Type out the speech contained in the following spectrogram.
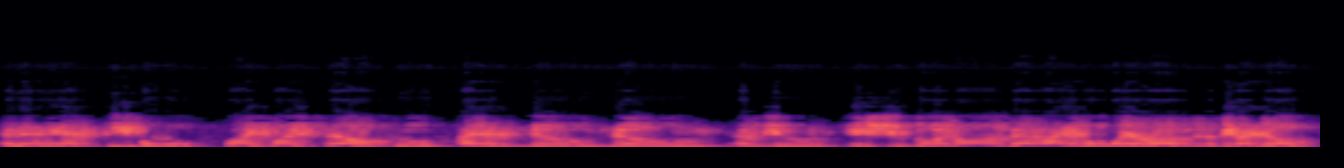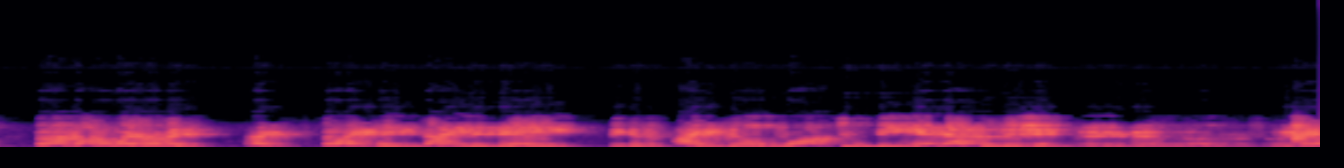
And then we have people like myself who I have no known immune issue going on that I am aware of. I mean, I don't, but I'm not aware of it. Right? But I take nine a day because I don't want to be in that position. Amen. Okay?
